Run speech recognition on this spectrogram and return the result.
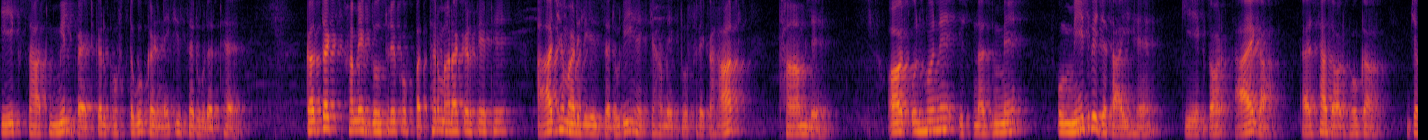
ایک ساتھ مل بیٹھ کر گفتگو کرنے کی ضرورت ہے۔ کل تک ہم ایک دوسرے کو پتھر مارا کرتے تھے۔ آج ہمارے لیے ضروری ہے کہ ہم ایک دوسرے کا ہاتھ تھام لیں۔ اور انہوں نے اس نظم میں امید بھی جتائی ہے کہ ایک دور آئے گا، ایسا دور ہوگا جب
